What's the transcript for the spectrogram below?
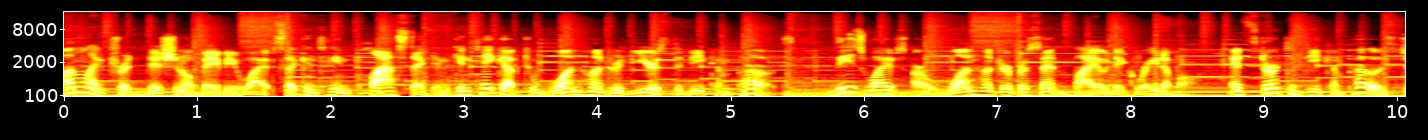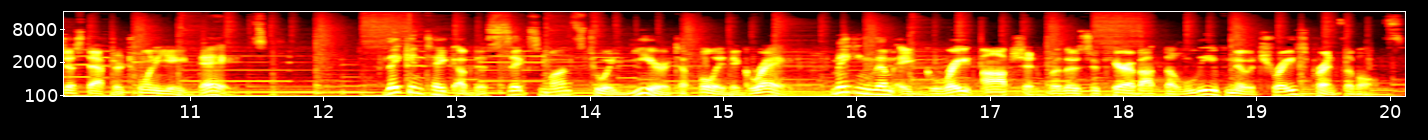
Unlike traditional baby wipes that contain plastic and can take up to 100 years to decompose, these wipes are 100% biodegradable and start to decompose just after 28 days. They can take up to 6 months to a year to fully degrade, making them a great option for those who care about the leave no trace principles.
